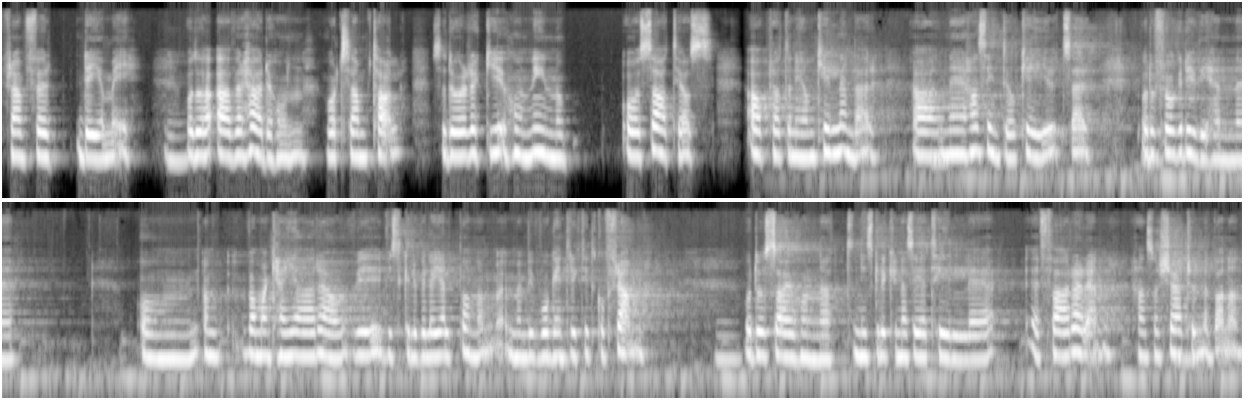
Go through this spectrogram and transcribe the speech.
Framför dig och mig. Mm. Och då överhörde hon vårt samtal. Så då rök hon in och, och sa till oss. Ja, pratar ni om killen där? Ja, nej, han ser inte okej ut så här. Och då frågade vi henne om, om vad man kan göra. Vi, vi skulle vilja hjälpa honom, men vi vågade inte riktigt gå fram. Och då sa hon att ni skulle kunna säga till eh, föraren, han som kör tunnelbanan.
